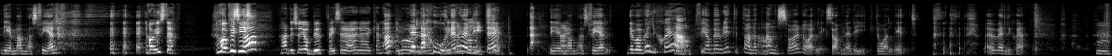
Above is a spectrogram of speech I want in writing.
det är mammas fel. Ja, just det. Ja, precis. Jag hade så jobbig uppväxt, så det här det kan Ja, inte vara... relationen höll inte. Nej, det är Nej. mammas fel. Det var väldigt skönt, Ja. för jag behövde inte ta något Ja. ansvar då liksom, när det gick dåligt. det var väldigt skönt.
